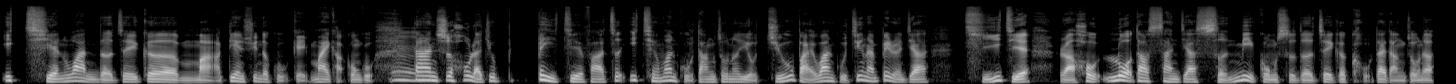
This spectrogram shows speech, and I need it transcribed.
一千万的这个马电讯的股给麦卡控股，但是后来就被揭发，这一千万股当中呢，有九百万股竟然被人家。集结，然后落到三家神秘公司的这个口袋当中呢。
